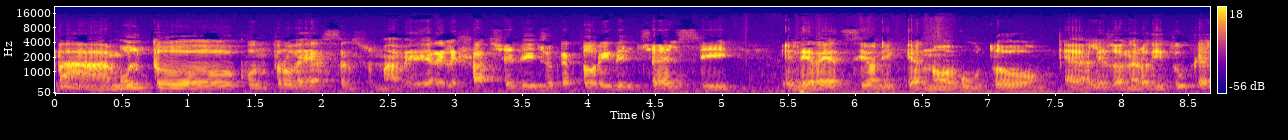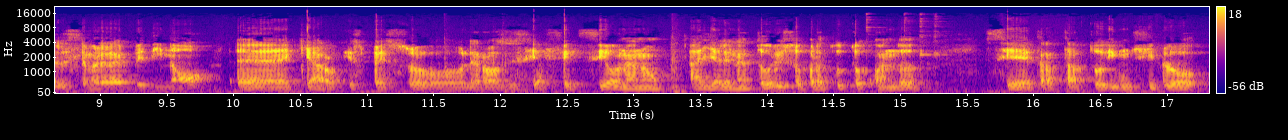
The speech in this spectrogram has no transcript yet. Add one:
Ma molto controversa, insomma, vedere le facce dei giocatori del Chelsea e le reazioni che hanno avuto eh, all'esonero di Tuchel sembrerebbe di no. Eh, è chiaro che spesso le rose si affezionano agli allenatori, soprattutto quando si è trattato di un ciclo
